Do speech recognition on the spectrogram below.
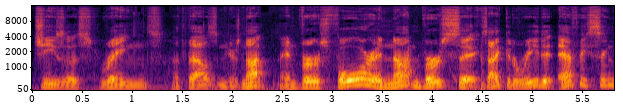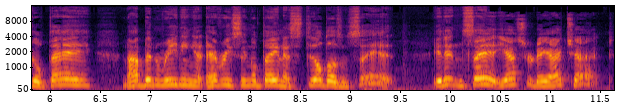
Jesus reigns a thousand years. Not in verse 4 and not in verse 6. I could read it every single day, and I've been reading it every single day, and it still doesn't say it. It didn't say it yesterday. I checked.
